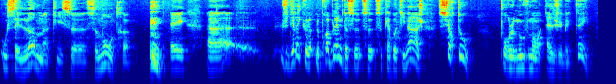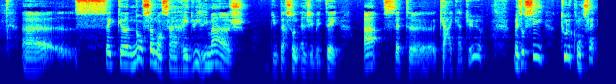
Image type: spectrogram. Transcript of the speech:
où c'est l'homme qui se, se, montre. Et euh, je dirais que le, problème de ce, ce, cabotinage, surtout pour le mouvement LGBT, euh, c'est que non seulement ça réduit l'image d'une personne LGBT à cette euh, caricature, mais aussi tout le concept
